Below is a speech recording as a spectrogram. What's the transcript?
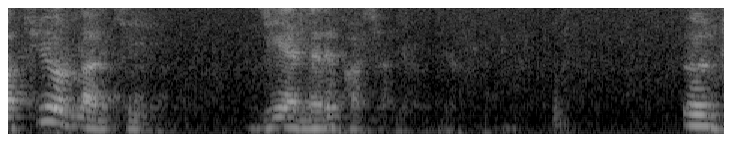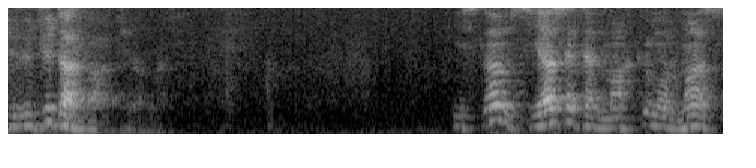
atıyorlar ki ciğerleri parçalıyor diyor. Öldürücü darbe atıyorlar. İslam siyaseten mahkum olmaz.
